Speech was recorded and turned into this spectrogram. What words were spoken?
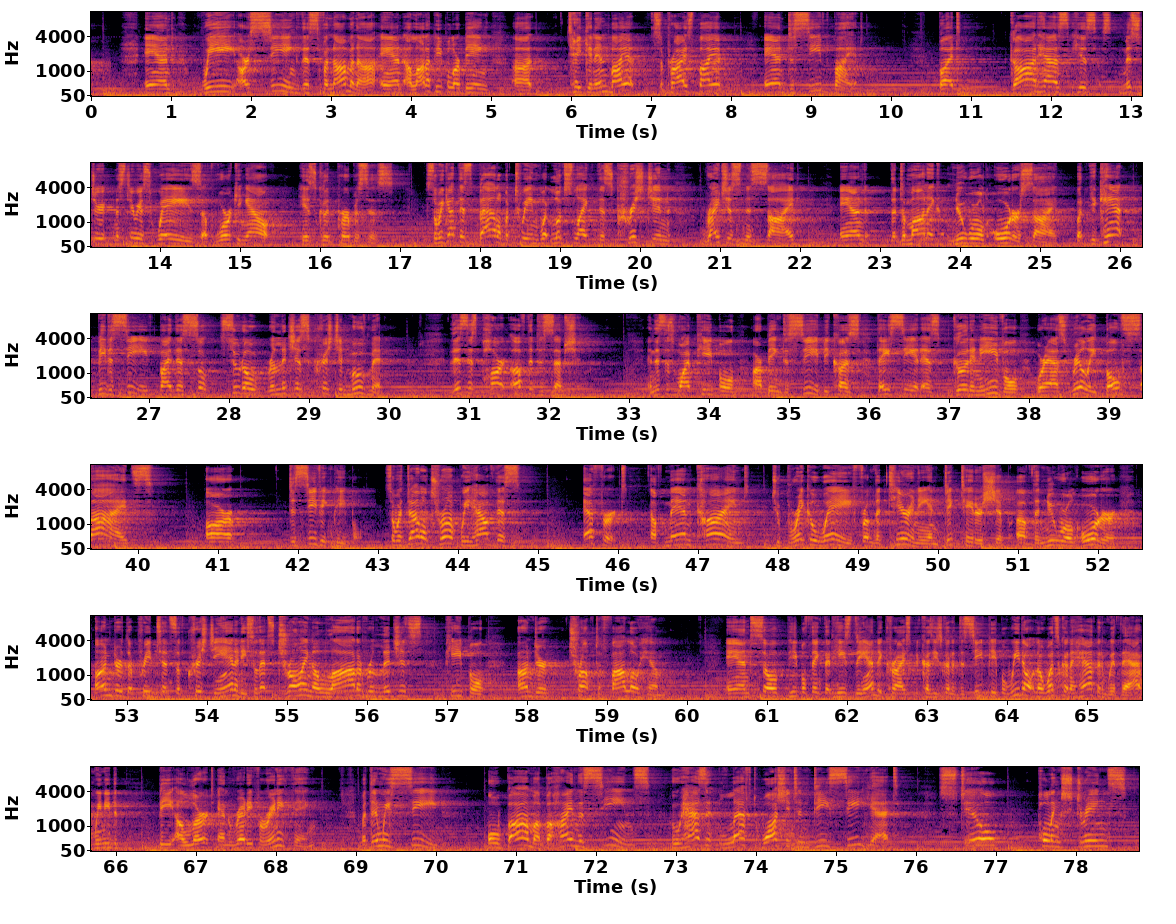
And we are seeing this phenomena, and a lot of people are being uh, taken in by it, surprised by it, and deceived by it. But God has his mysterious ways of working out his good purposes. So we got this battle between what looks like this Christian righteousness side and the demonic New World Order side. But you can't be deceived by this pseudo religious Christian movement. This is part of the deception. And this is why people are being deceived because they see it as good and evil, whereas really both sides are deceiving people. So with Donald Trump, we have this effort of mankind to break away from the tyranny and dictatorship of the New World Order under the pretense of Christianity. So that's drawing a lot of religious people under Trump to follow him. And so people think that he's the Antichrist because he's going to deceive people. We don't know what's going to happen with that. We need to be alert and ready for anything. But then we see Obama behind the scenes, who hasn't left Washington, D.C. yet, still pulling strings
